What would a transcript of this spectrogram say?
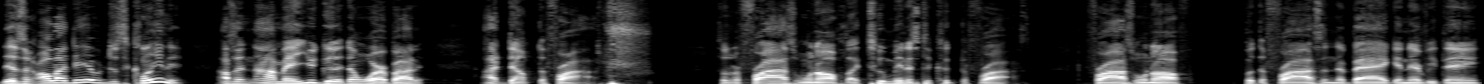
This all I did was just clean it. I was like, nah, man, you good. Don't worry about it. I dumped the fries. So the fries went off like two minutes to cook the fries. Fries went off, put the fries in the bag and everything.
